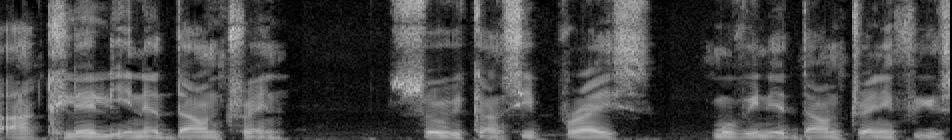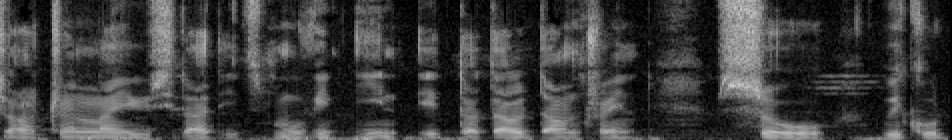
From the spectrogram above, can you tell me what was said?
uh, clearly in a downtrend. So we can see price moving a downtrend. If we use our trend line you see that it's moving in a total downtrend. So we could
